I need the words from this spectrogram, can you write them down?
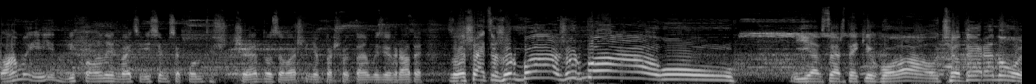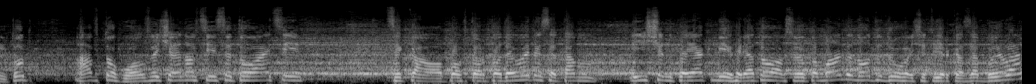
Лами і 2 хвилини 28 секунд ще до завершення першого тайму зіграти. Залишається журба! Журба! Ух! Є все ж таки гол. 4-0. Тут автогол, звичайно, в цій ситуації. Цікаво повтор подивитися. Там Іщенко як міг рятував свою команду. Ну от друга четвірка забила.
